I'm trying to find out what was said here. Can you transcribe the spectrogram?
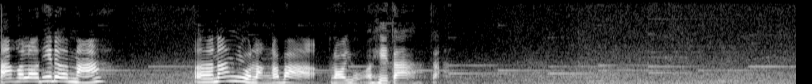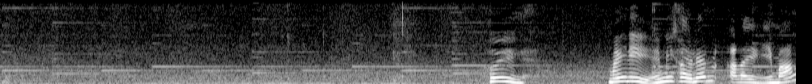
อะเขารอที่เดิมนะ เออนั่งอยู่หลังกระบะรออยู่โอเคจ้าจ้ะเฮ้ย ไม่ดิไม่มีใครเล่นอะไรอย่างนี้มั้ง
